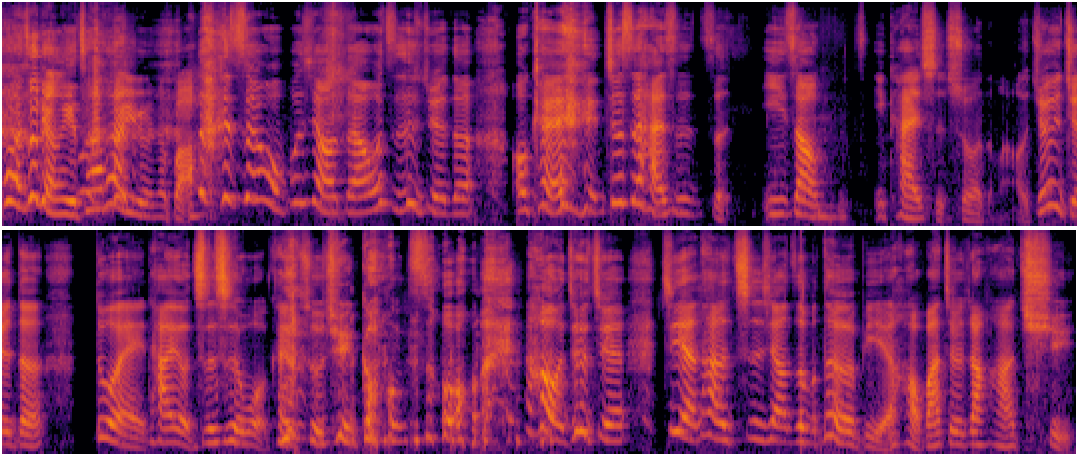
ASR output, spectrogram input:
不然这两个也差太远了吧？对所以我不晓得，我只是觉得 OK，就是还是依照一开始说的嘛，我就会觉得。对他有支持我可以出去工作，然后我就觉得，既然他的志向这么特别，好吧，就让他去。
